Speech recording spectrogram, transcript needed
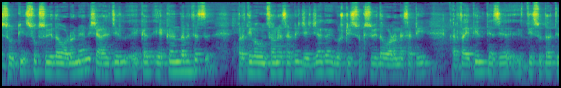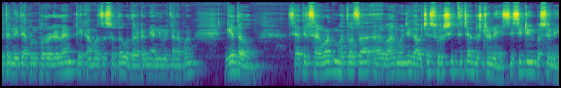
सुखी सुखसुविधा वाढवणे आणि शाळेतील एक एकंदरीतच प्रतिभा उंचावण्यासाठी जे ज्या काही गोष्टी सुखसुविधा वाढवण्यासाठी करता येतील त्याचे ते सुद्धा तिथं निधी आपण पुरवलेला आहे आणि ते कामाचं सुद्धा उद्घाटन या निमित्तानं आपण घेत आहोत. यातील सर्वात महत्त्वाचा भाग म्हणजे गावच्या सुरक्षिततेच्या दृष्टीने सी सी टी व्ही बसवणे.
